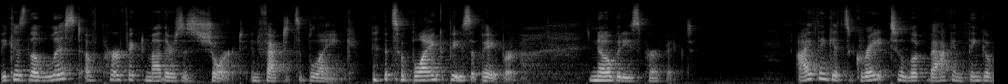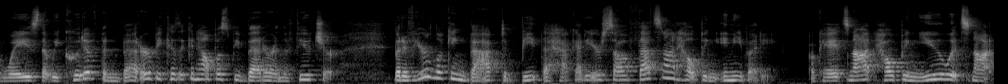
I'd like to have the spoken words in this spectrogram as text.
because the list of perfect mothers is short. In fact, it's a blank. It's a blank piece of paper. Nobody's perfect. I think it's great to look back and think of ways that we could have been better because it can help us be better in the future. But if you're looking back to beat the heck out of yourself, that's not helping anybody. Okay? It's not helping you, it's not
